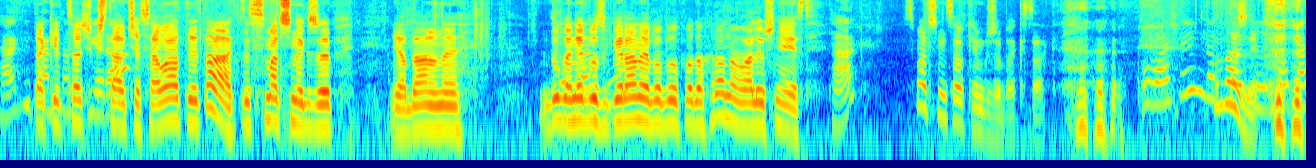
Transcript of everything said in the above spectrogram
Tak? I Takie to coś w zbiera? kształcie sałaty. Tak, to jest smaczny grzyb jadalny. Długo nie był zbierany, bo był pod ochroną, ale już nie jest. Tak? Smaczny całkiem grzybek, tak. Poważnie? No Poważnie. to można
